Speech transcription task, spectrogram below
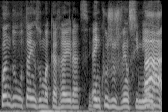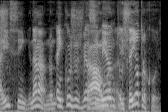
quando tens uma carreira Sim. em cujos vencimentos. Ah, aí sim. Não, não. não em cujos Calma, Isso aí é outra coisa.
